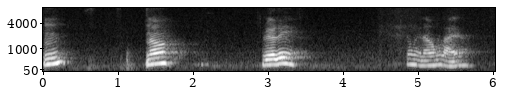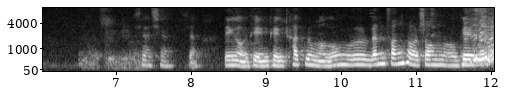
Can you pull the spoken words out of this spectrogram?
Ừ? No? Really? Có ngày nào không lại không? Dạ, dạ. Đi ngồi thiền thiền thất rồi mà cũng đánh phấn thôi son rồi ok đó.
